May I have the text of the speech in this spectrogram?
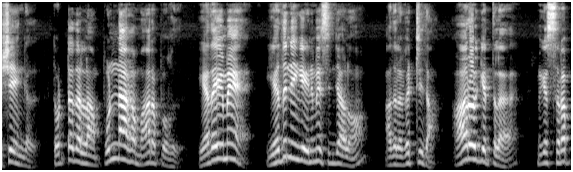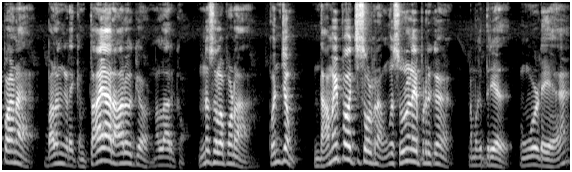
விஷயங்கள் தொட்டதெல்லாம் பொண்ணாக மாறப்போகுது. எதையுமே எது நீங்கள் இனிமேல் செஞ்சாலும் அதில் வெற்றி தான். ஆரோக்கியத்தில் மிக சிறப்பான பலன் கிடைக்கும். தாயார் ஆரோக்கியம் நல்லாயிருக்கும். இன்னும் சொல்லப்போனால் கொஞ்சம் இந்த அமைப்பை வச்சு சொல்கிறேன் உங்கள் சூழ்நிலை எப்படி இருக்கு நமக்கு தெரியாது. உங்களுடைய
